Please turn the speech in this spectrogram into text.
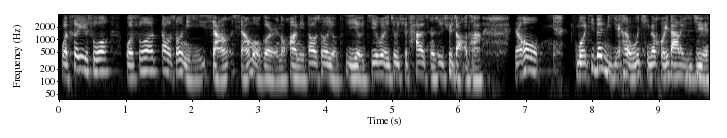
我特意说，我说到时候你想想某个人的话，你到时候有自己有机会就去他的城市去找他。然后我记得你很无情的回答了一句：“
